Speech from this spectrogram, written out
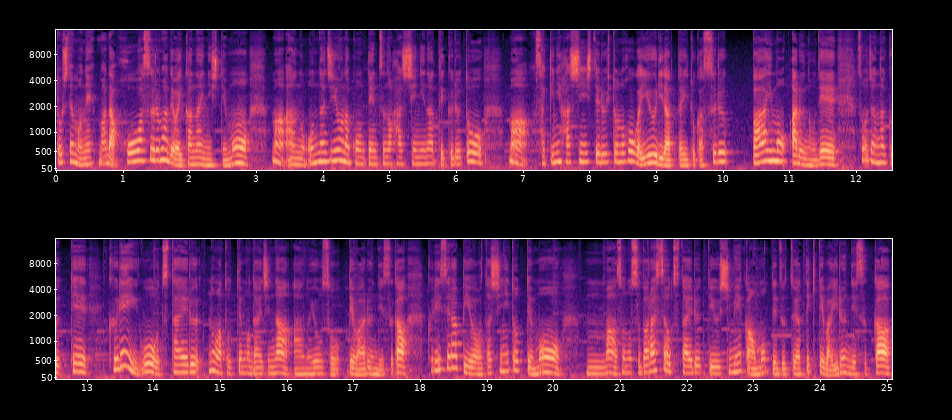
どうしてもねまだ飽和するまではいかないにしても、まあ、あの同じようなコンテンツの発信になってくると、まあ、先に発信してる人の方が有利だったりとかする場合もあるのでそうじゃなくってクレイを伝えるのはとっても大事なあの要素ではあるんですがクレイセラピーは私にとってもうん、まあその素晴らしさを伝えるっていう使命感を持ってずっとやってきてはいるんですが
